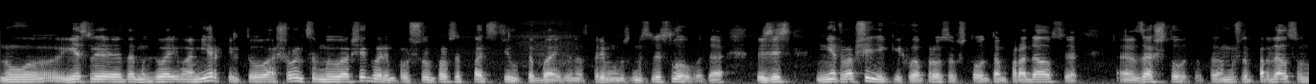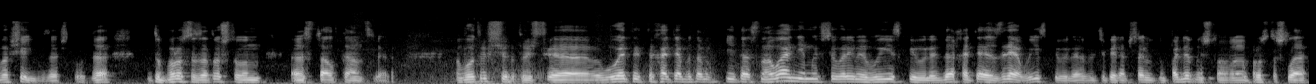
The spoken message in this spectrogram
Ну, если это мы говорим о Меркель, то о Шольце мы вообще говорим, потому что он просто подстил-то Байдена в прямом смысле слова. Да? То есть здесь нет вообще никаких вопросов, что он там продался э, за что-то, потому что продался он вообще ни за что, да, это просто за то, что он э, стал канцлером. Вот и все. То есть э, у этой-то хотя бы там какие-то основания мы все время выискивали, да, хотя зря выискивали, а теперь абсолютно понятно, что она просто шла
